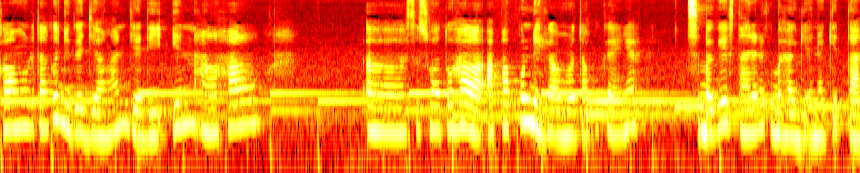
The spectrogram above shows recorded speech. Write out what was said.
kalau menurut aku juga jangan jadiin hal-hal uh, sesuatu hal apa pun deh kalau menurut aku kayaknya sebagai standar kebahagiaan kita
